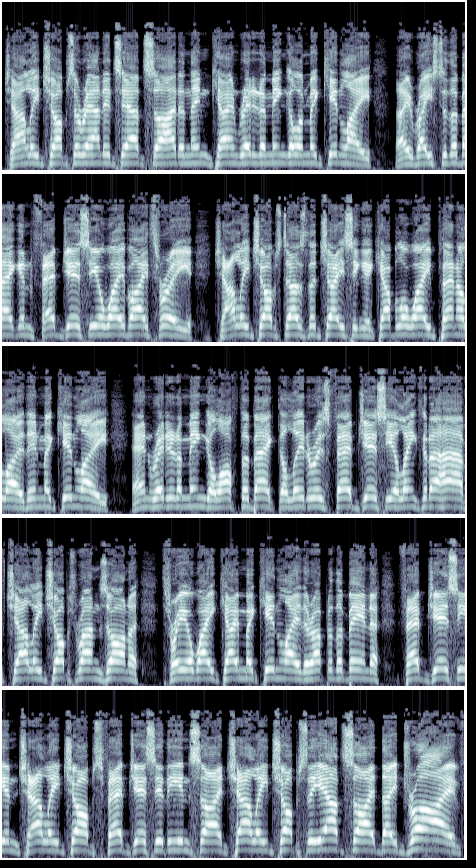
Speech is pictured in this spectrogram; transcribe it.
Charlie chops around its outside and then came ready to mingle and McKinley. They race to the back and Fab Jesse away by three. Charlie chops does the chasing, a couple away, Panelo, then McKinley and ready to mingle off the back. The leader is Fab Jesse, a length and a half. Charlie chops runs on. Uh, three away came McKinley. They're up to the bend. Uh, Fab Jesse and Charlie chops. Fab Jesse the inside. Charlie chops the outside. They drive.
